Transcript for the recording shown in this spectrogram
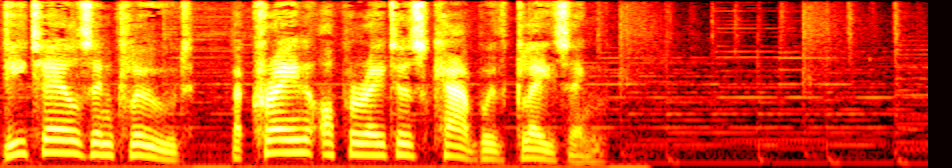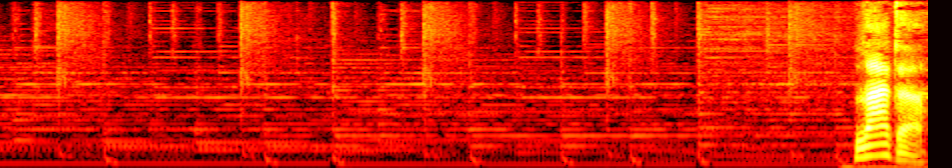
Details include, a crane operator's cab with glazing. Ladder.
